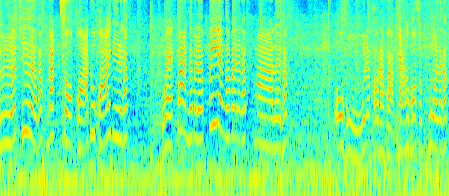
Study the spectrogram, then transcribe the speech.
เหลือเชื่อครับงัดศอกขวาดูขวาให้ดีนะครับแหวกบ้านเข้าไปเลยครับเปี้ยงเข้าไปนะครับ มาเลยครับ โอ้โหแล้วเข้าหน้าผากยาวพอสมควรเลยครับ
